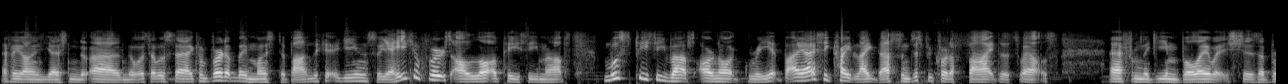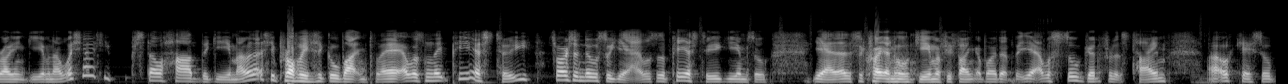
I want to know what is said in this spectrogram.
If any of you guys uh, noticed, it was uh, converted by Munch the Bandicoot again. So yeah, he converts a lot of PC maps. Most PC maps are not great, but I actually quite like this one just because of the fact as well uh, from the game Bully, which is a brilliant game, and I wish I actually still had the game. I would actually probably go back and play it. It was in like PS2, as far as I know, so yeah, it was a PS2 game, so yeah, it's quite an old game if you think about it, but yeah, it was so good for its time. Uh, okay, so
